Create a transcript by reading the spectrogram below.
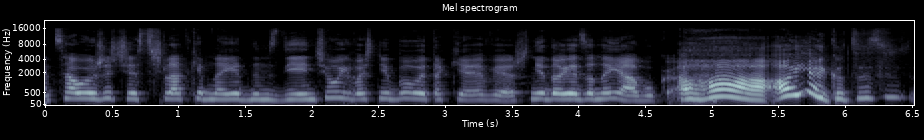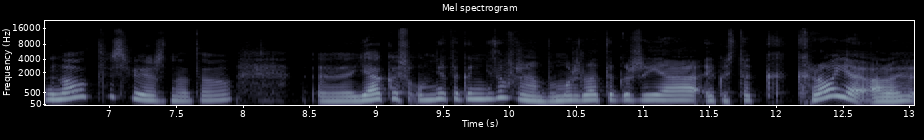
e, całe życie z trzylatkiem na jednym zdjęciu i właśnie były takie, wiesz, niedojedzone jabłka. Aha, ojejku, to, jest- no to śmieszne, to y, jakoś u mnie tego nie zauważyłam, bo może dlatego, że ja jakoś tak kroję, ale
